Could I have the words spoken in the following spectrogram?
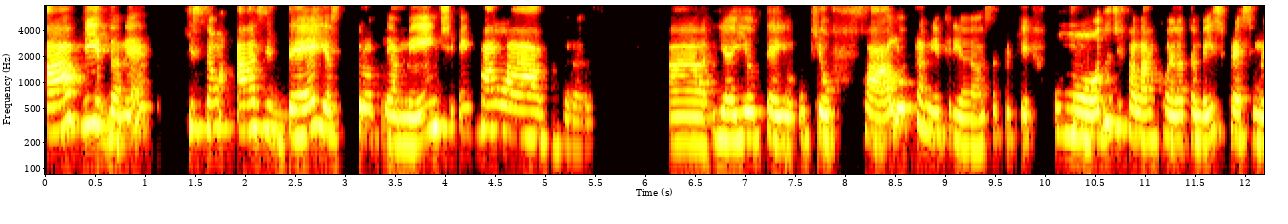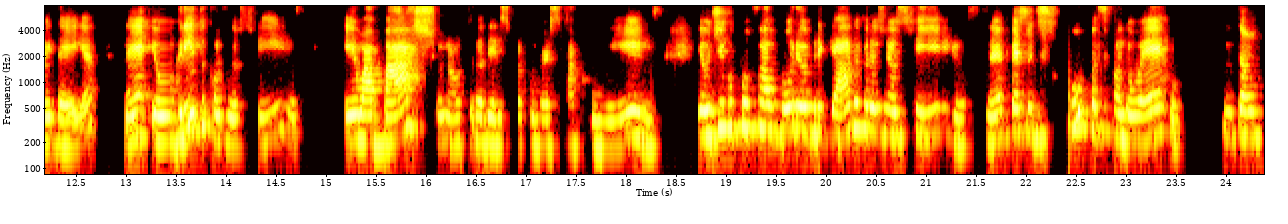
a vida, né? Que são as ideias propriamente em palavras. Ah, e aí eu tenho o que eu falo para minha criança, porque o modo de falar com ela também expressa uma ideia, né? Eu grito com os meus filhos, eu abaixo na altura deles para conversar com eles, eu digo por favor e obrigada para os meus filhos, né? Peço desculpas quando eu erro, então,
